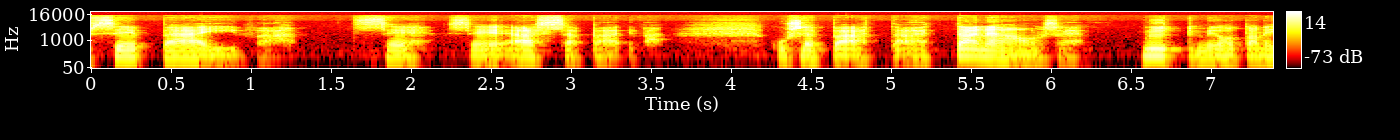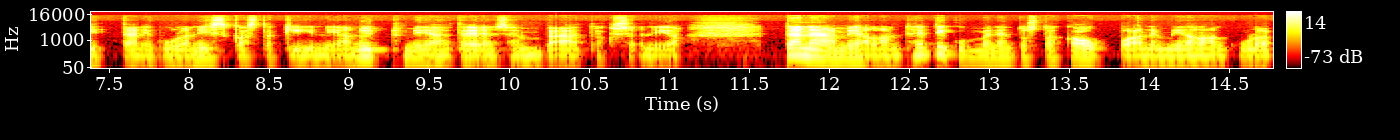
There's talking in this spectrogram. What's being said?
se päivä, se, se S-päivä, kun se päättää, että tänään on se nyt minä otan itteni kuule niskasta kiinni ja nyt minä teen sen päätöksen. Ja tänään minä alan, heti kun menen tuosta kauppaan, niin minä alan kuule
